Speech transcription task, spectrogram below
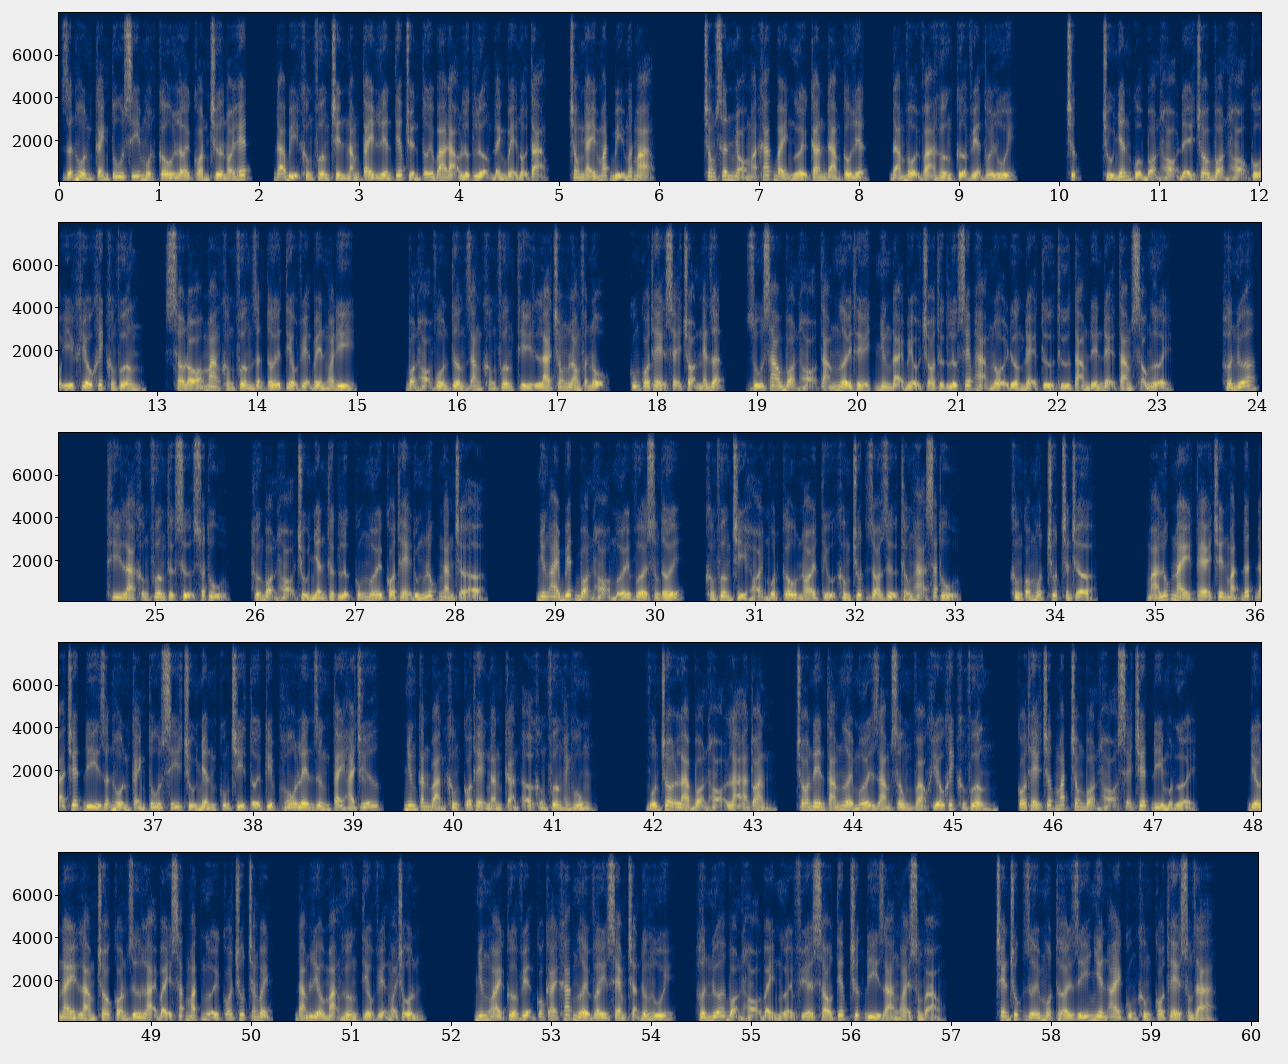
Dẫn hồn cảnh tu sĩ một câu lời còn chưa nói hết, đã bị khổng phương trên nắm tay liên tiếp chuyển tới ba đạo lực lượng đánh bể nội tạng, trong nháy mắt bị mất mạng. Trong sân nhỏ mặt khác bảy người can đảm câu liệt, đám vội vã hướng cửa viện tối lui. Trước, chủ nhân của bọn họ để cho bọn họ cố ý khiêu khích khổng phương, sau đó mang khổng phương dẫn tới tiểu viện bên ngoài đi bọn họ vốn tưởng rằng khổng phương thì là trong lòng phẫn nộ, cũng có thể sẽ chọn nén giận, dù sao bọn họ tám người thế nhưng đại biểu cho thực lực xếp hạng nội đường đệ tử thứ tám đến đệ tam sáu người. Hơn nữa, thì là khổng phương thực sự xuất thủ, hướng bọn họ chủ nhân thực lực cũng mới có thể đúng lúc ngăn trở. Nhưng ai biết bọn họ mới vừa xông tới, khổng phương chỉ hỏi một câu nói tựu không chút do dự thống hạ sát thủ. Không có một chút chân chờ. Mà lúc này té trên mặt đất đã chết đi dẫn hồn cảnh tu sĩ chủ nhân cũng chỉ tới kịp hô lên dừng tay hai chữ, nhưng căn bản không có thể ngăn cản ở khổng phương hành hung vốn cho là bọn họ là an toàn, cho nên tám người mới dám xông vào khiêu khích khẩn phương có thể chớp mắt trong bọn họ sẽ chết đi một người. Điều này làm cho còn dư lại bảy sắc mặt người có chút trắng bệnh, đám liều mạng hướng tiểu viện ngoại trốn. Nhưng ngoài cửa viện có cái khác người vây xem chặn đường lui, hơn nữa bọn họ bảy người phía sau tiếp trước đi ra ngoài xông vào. Chen trúc dưới một thời dĩ nhiên ai cũng không có thể xông ra.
